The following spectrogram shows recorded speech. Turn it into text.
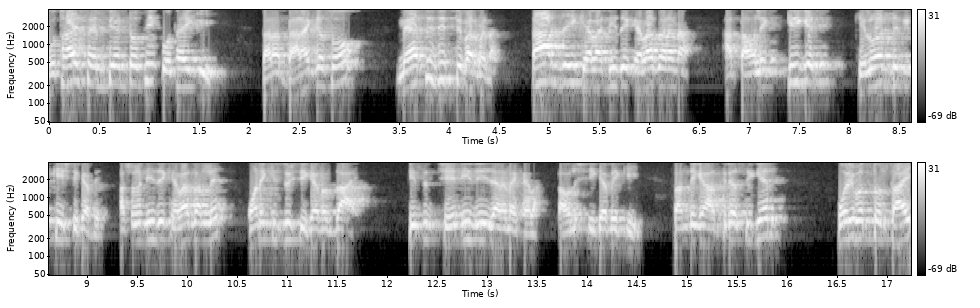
কোথায় চ্যাম্পিয়ন ট্রফি কোথায় কি? তারা দাঁড়া গেছো ম্যাচই জিততে পারবে না। তার যেই খেলা, নিজে খেলা জানে না। আর তাহলে ক্রিকেট খেলোয়াড়দেরকে কি শেখাবে? আসলে নিজে খেলা জানলে অনেক কিছু শেখানো যায়। কিন্তু সে নিজেই জানে না খেলা। তাহলে শিখাবে কি? চান্দিকা হাতিরা সিং এর পরিবর্তন চাই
